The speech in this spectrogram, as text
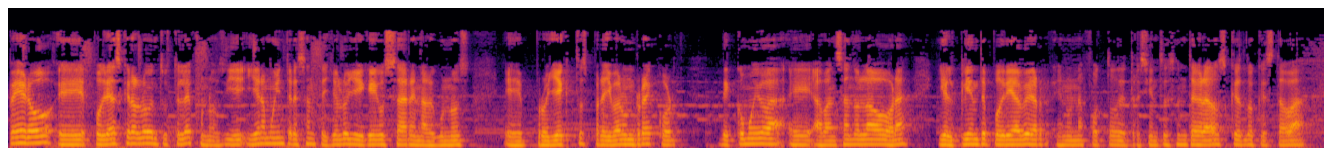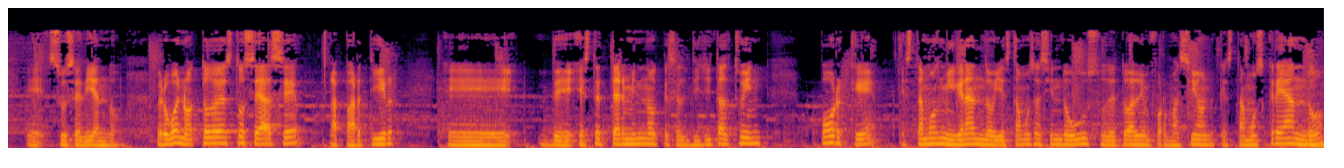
Pero eh, podrías crearlo en tus teléfonos y, y era muy interesante. Yo lo llegué a usar en algunos eh, proyectos para llevar un récord de cómo iba eh, avanzando la obra y el cliente podría ver en una foto de 360 grados qué es lo que estaba eh, sucediendo. Pero bueno, todo esto se hace a partir eh, de este término que es el Digital Twin porque estamos migrando y estamos haciendo uso de toda la información que estamos creando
